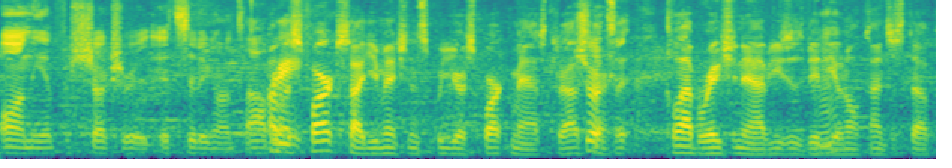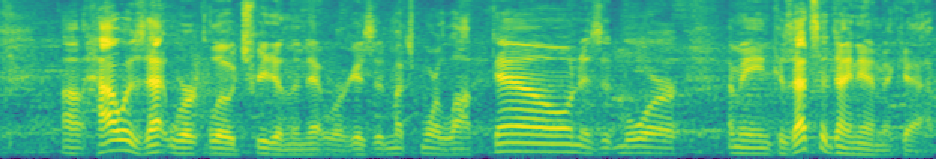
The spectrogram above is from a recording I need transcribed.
on the infrastructure it's sitting on top On of. On the Spark side, you mentioned sp- your Spark Master. Sure. That's a collaboration app, uses video and all kinds of stuff. Uh, how is that workload treated on the network? Is it much more locked down? Is it more, I mean, because that's a dynamic app.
